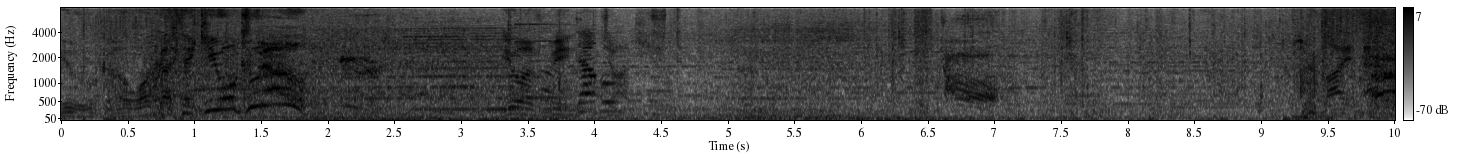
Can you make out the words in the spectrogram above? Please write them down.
優が我が敵を食らう You have been Double judged. My arrow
